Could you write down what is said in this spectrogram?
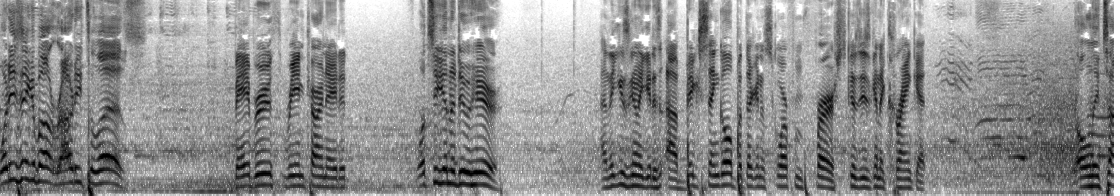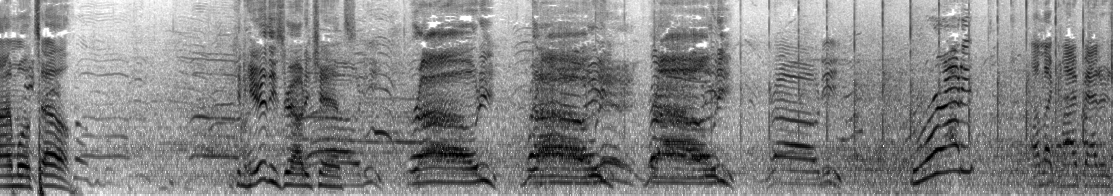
What do you think about Rowdy Tellez? Babe Ruth reincarnated. What's he gonna do here? I think he's gonna get his, a big single, but they're gonna score from first because he's gonna crank it. Only time will tell. You can hear these rowdy chants. Rowdy, rowdy, rowdy. Rowdy. Rowdy. I like my batter's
